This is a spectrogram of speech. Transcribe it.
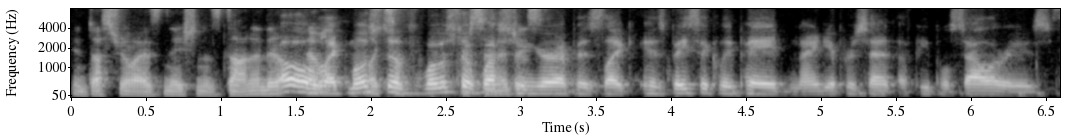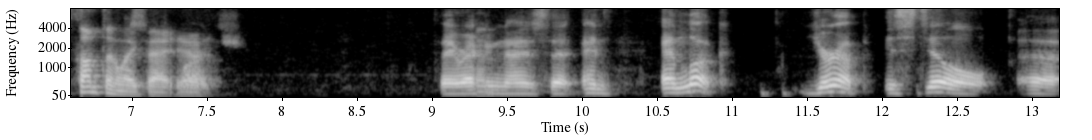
industrialized nation has done, and they're Oh, they're like most some of most of Western. Europe is like has basically paid ninety percent of people's salaries. something like that. Yeah, They recognize that, and and look, Europe is still uh,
